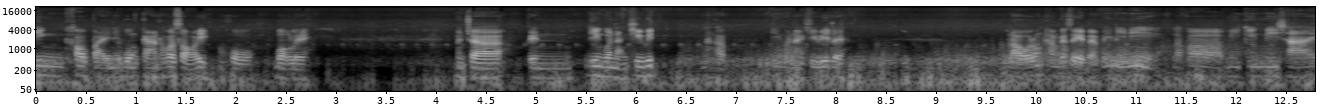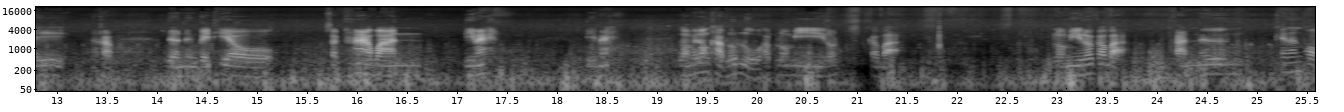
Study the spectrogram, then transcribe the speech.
ยิ่งเข้าไปในวงการทกศอีกโอ้โหบอกเลย มันจะเป็นยิ่งกว่าหนังชีวิตนะครับ ยิ่งกว่าหนังชีวิตเลย เราต้องทำเกษตรแบบไม่มีหนี้แล้วก็มีกินมีใช้นะครับ เดือนหนึ่งไปเที่ยวสักห้าวันดีไหม ดีไหมเราไม่ต้องขับรถหรูครับ เรามีรถกระบะ เรามีรถกระบะคันหนึ่งแค่นั้นพอ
